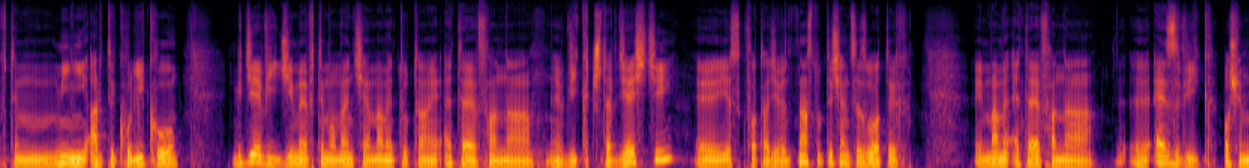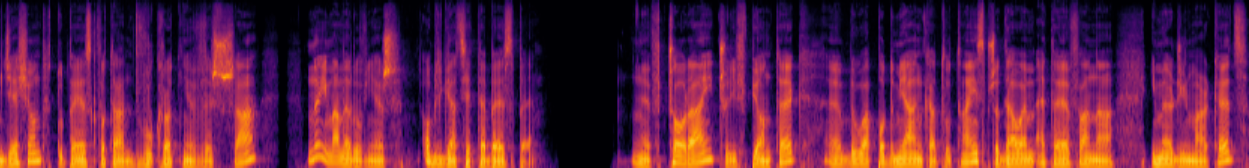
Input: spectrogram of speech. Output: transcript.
w tym mini artykuliku, gdzie widzimy w tym momencie mamy tutaj ETF-a na WIG40, jest kwota 19 tysięcy złotych. Mamy ETF-a na y, SWIG 80, tutaj jest kwota dwukrotnie wyższa. No i mamy również obligacje TBSP. Wczoraj, czyli w piątek, y, była podmianka tutaj. Sprzedałem ETF-a na Emerging Markets,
